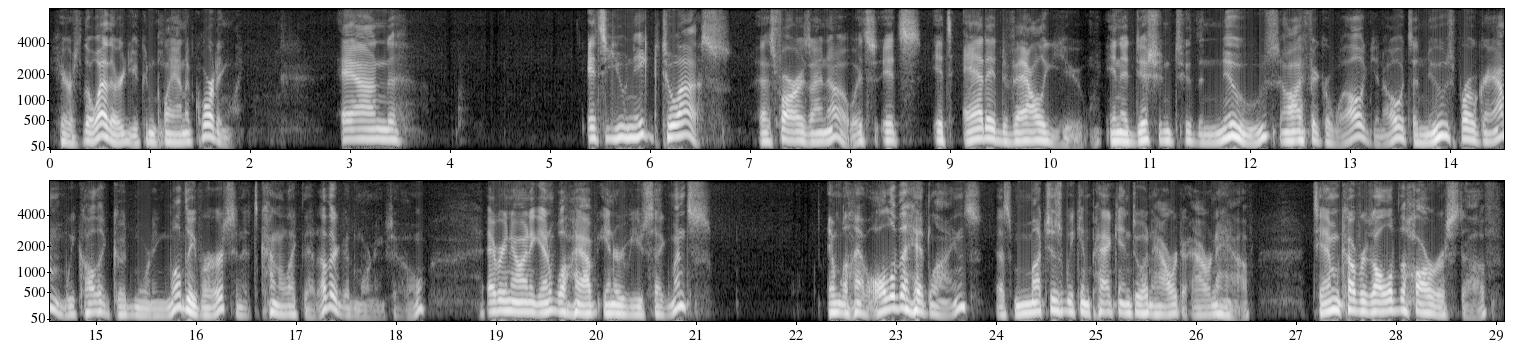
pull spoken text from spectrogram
here's the weather. You can plan accordingly. And it's unique to us as far as I know. It's it's it's added value in addition to the news. I figure, well, you know, it's a news program. We call it Good Morning Multiverse, and it's kind of like that other Good Morning show. Every now and again, we'll have interview segments, and we'll have all of the headlines as much as we can pack into an hour to hour and a half. Tim covers all of the horror stuff.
